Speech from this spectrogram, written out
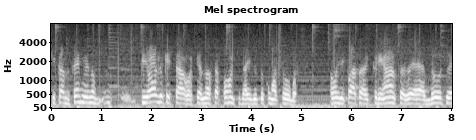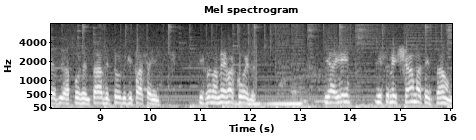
ficando sempre no, pior do que estava, que é a nossa ponte daí do Tucumatuba, onde passa crianças, é adulto, é aposentado e tudo que passa aí. Fica na mesma coisa. E aí, isso me chama a atenção,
